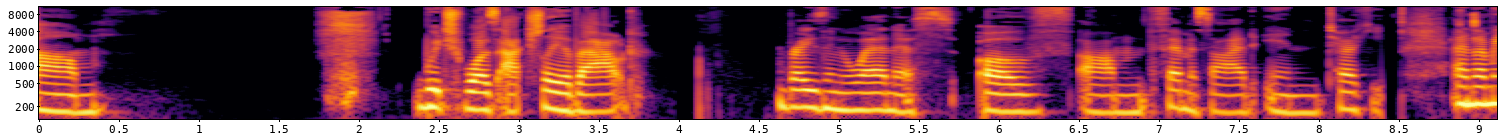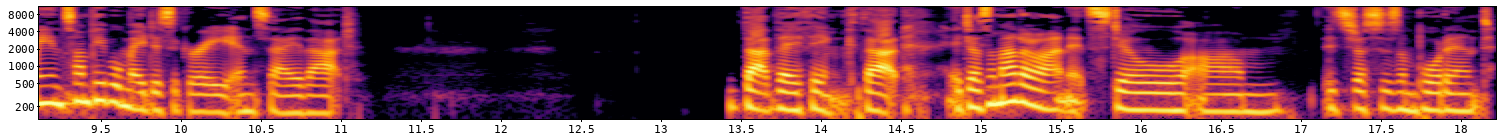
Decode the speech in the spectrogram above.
um which was actually about raising awareness of um, femicide in Turkey. And I mean, some people may disagree and say that that they think that it doesn't matter and it's still um, it's just as important.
